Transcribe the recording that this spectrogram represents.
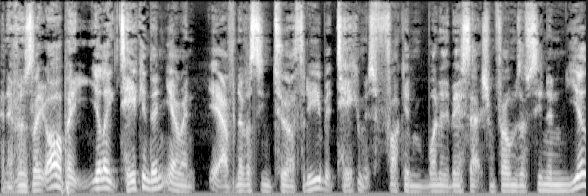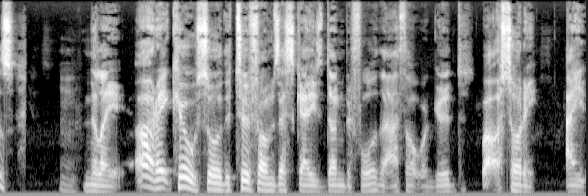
and everyone's like, "Oh, but you like Taken, didn't you?" I went, "Yeah, I've never seen two or three, but Taken was fucking one of the best action films I've seen in years." And they're like, "All right, cool." So the two films this guy's done before that I thought were good. Well, sorry, I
